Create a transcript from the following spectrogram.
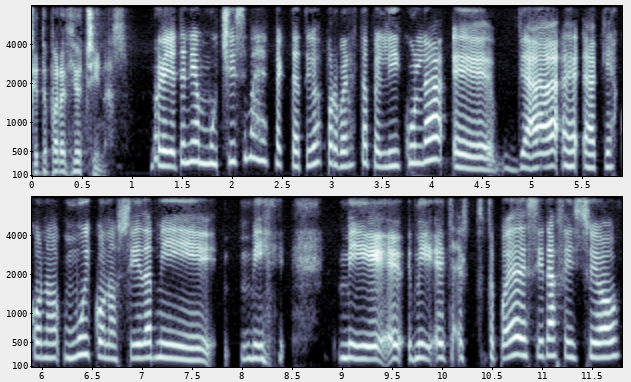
qué te pareció Chinas? Bueno, yo tenía muchísimas expectativas por ver esta película. eh, ya eh, aquí es cono- muy conocida mi, mi, mi, eh, mi, eh, se puede decir afición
